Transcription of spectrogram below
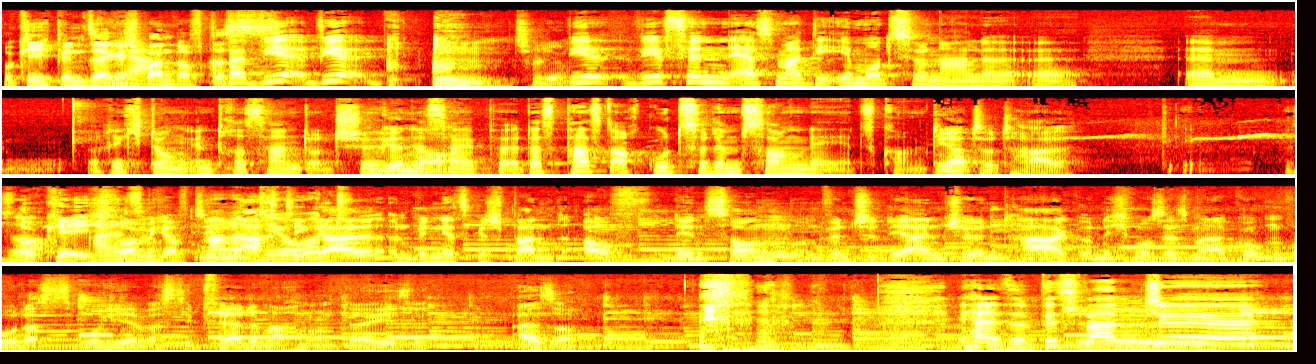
Okay, ich bin sehr Ja, gespannt auf das. Aber wir, wir, Entschuldigung. wir, wir finden erstmal die emotionale äh, ähm, Richtung interessant und schön. Genau. Deshalb, äh, das passt auch gut zu dem Song, der jetzt kommt. Ja, total. So, Okay, ich also, freue mich auf die. Nachtigall und bin jetzt gespannt auf den Song und wünsche dir einen schönen Tag. Und ich muss jetzt mal gucken, wo das, wo hier, was die Pferde machen und der Esel. Also. Also bis dann. Tschüss.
